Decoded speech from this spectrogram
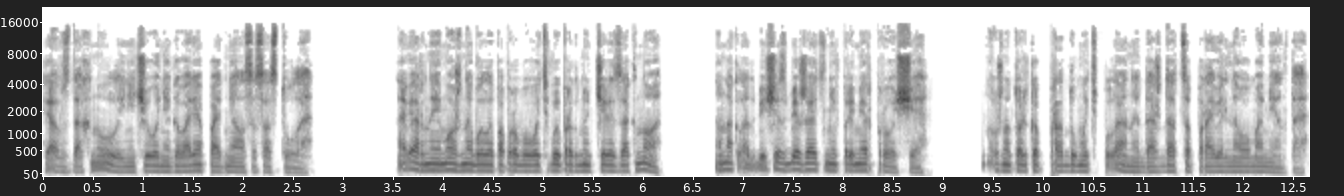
Я вздохнул и, ничего не говоря, поднялся со стула. Наверное, можно было попробовать выпрыгнуть через окно, но на кладбище сбежать не в пример проще. Нужно только продумать план и дождаться правильного момента.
